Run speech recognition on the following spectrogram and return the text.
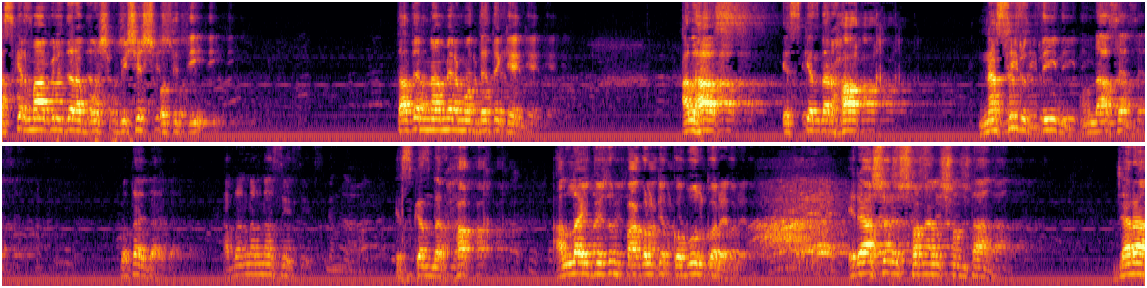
আজকের যারা বিশেষ অতিথি, তাদের নামের মধ্যে থেকে আলহাস ইস্কেন্দার হক নাসির উদ্দিন আছেন? কোথায় আপনার নাম নাসির? ইস্কান্দার হক। আল্লাহ এই দুজন পাগলকে কবুল করেন। এরা আসলে সোনালী সন্তান। যারা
